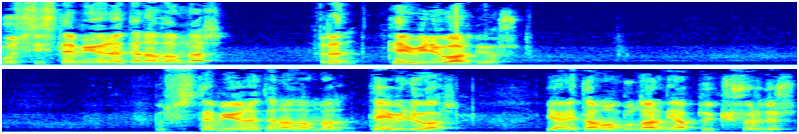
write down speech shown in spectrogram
bu sistemi yöneten adamların tevili var diyor. Bu sistemi yöneten adamların tevili var. Yani tamam bunların yaptığı küfürdür.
